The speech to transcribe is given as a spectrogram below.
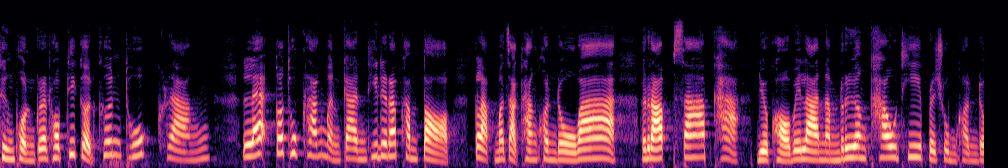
ถึงผลกระทบที่เกิดขึ้นทุกครัรั้ง และก็ทุกครั้งเหมือนกันที่ได้รับคำตอบ กลับมาจากทางคอนโดว่า รับทราบค่ะ เดี๋ยวขอเวลานำเรื่องเข้าที่ประชุมคอนโด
